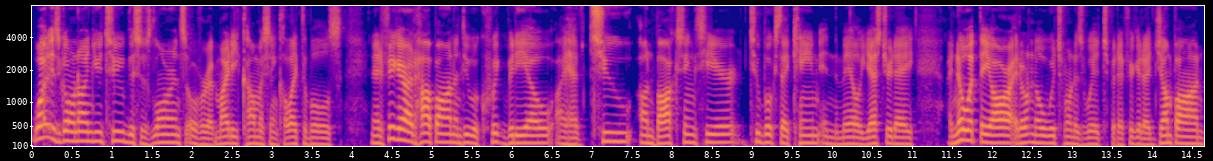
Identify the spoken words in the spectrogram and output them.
What is going on YouTube? This is Lawrence over at Mighty Comics and Collectibles and I figured I'd hop on and do a quick video. I have two unboxings here, two books that came in the mail yesterday. I know what they are, I don't know which one is which, but I figured I'd jump on.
